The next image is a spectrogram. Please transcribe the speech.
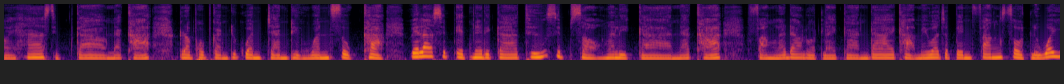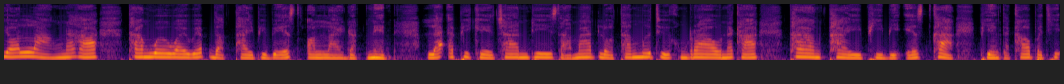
2559 นะคะ เราพบกันทุกวันจันทร์ถึงวันศุกร์ค่ะ เวลา 11นาฬิกาถึง 12นาฬิกานะคะ ฟังและดาวน์โหลดรายการได้ค่ะ ไม่ว่าจะเป็นฟังสดหรือว่าย้อนหลังนะคะ ทาง www.thaipbsonline.net และแอปพลิเคชันที่สามารถโหลดทั้งมือถือของเรานะคะทางไทย PBS ค่ะ เพียงแต่เข้าไปที่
